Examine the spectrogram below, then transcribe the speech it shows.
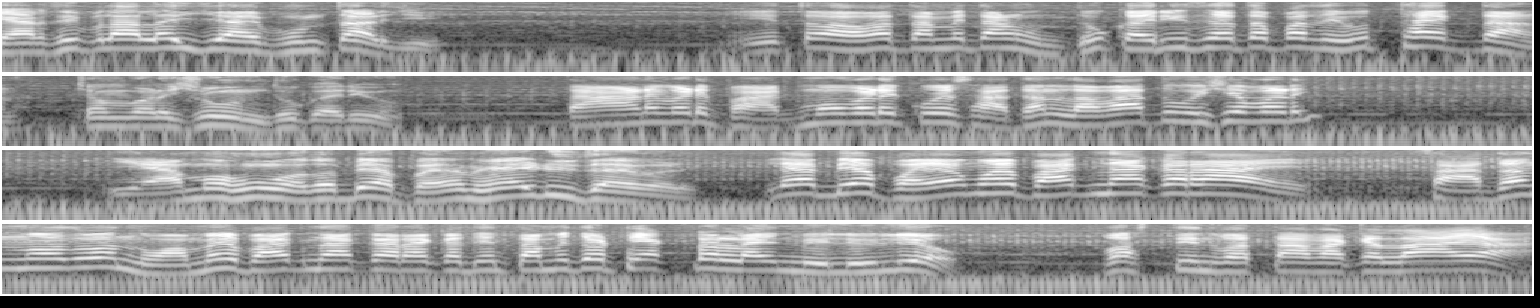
ઘેરથી પેલા લઈ જાય ભૂમતાળજી. એ તો હવે તમે તાણ ઊંધું કર્યું છે તો પછી એવું જ થાય કે તાણ? ચમ વળી શું ઊંધું કર્યું? તાણે વળી ભાગમાં વળી કોઈ સાધન લવાતું હશે વળી? એમાં હું હતો બે ભયમ હેડ્યું થાય વળી. એટલે બે ભયામાં ભાગ ના કરાય. સાધનમાં તો નોમે ભાગ ના કરાય. કદી તમે તો ટ્રેક્ટર લાઈન મેલ્યું લ્યો. વસ્તીને વતાવા કે લાયા.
